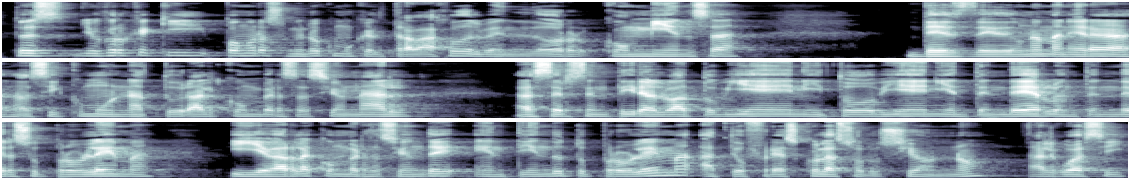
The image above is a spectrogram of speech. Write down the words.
Entonces, yo creo que aquí podemos resumirlo como que el trabajo del vendedor comienza desde de una manera así como natural, conversacional, hacer sentir al vato bien y todo bien y entenderlo, entender su problema y llevar la conversación de entiendo tu problema a te ofrezco la solución, ¿no? Algo así.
